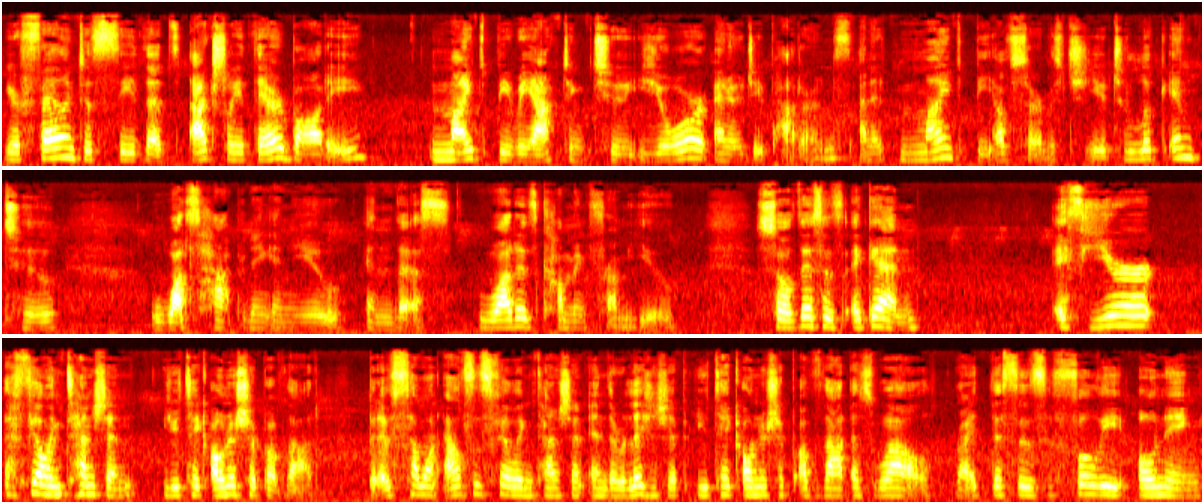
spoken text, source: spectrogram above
you're failing to see that actually their body might be reacting to your energy patterns and it might be of service to you to look into what's happening in you in this, what is coming from you. So, this is again if you're feeling tension, you take ownership of that. But if someone else is feeling tension in the relationship, you take ownership of that as well, right? This is fully owning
